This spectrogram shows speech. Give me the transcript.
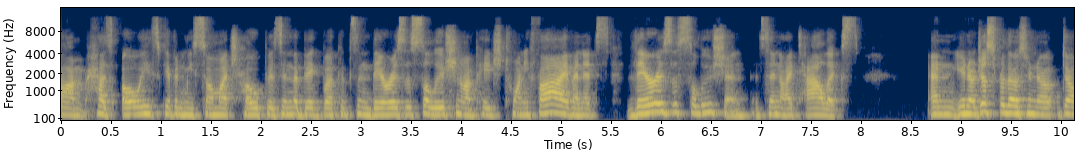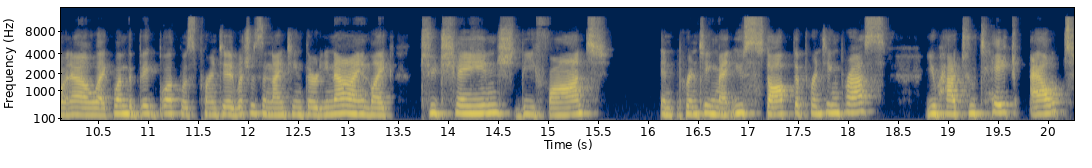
um, has always given me so much hope is in the big book. It's in There is a Solution on page 25, and it's There is a Solution. It's in italics. And, you know, just for those who know, don't know, like when the big book was printed, which was in 1939, like to change the font in printing meant you stopped the printing press. You had to take out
